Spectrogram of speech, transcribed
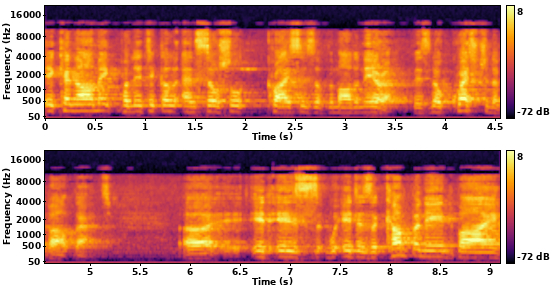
economic, political, and social crisis of the modern era. There's no question about that. Uh, it, is, it is accompanied by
